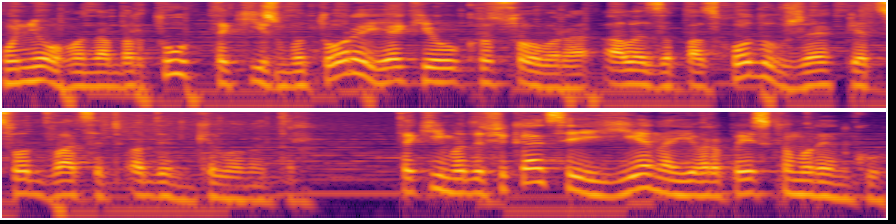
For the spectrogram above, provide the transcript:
У нього на борту такі ж мотори, як і у кросовера, але запас ходу вже 521 км. Такі модифікації є на європейському ринку.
